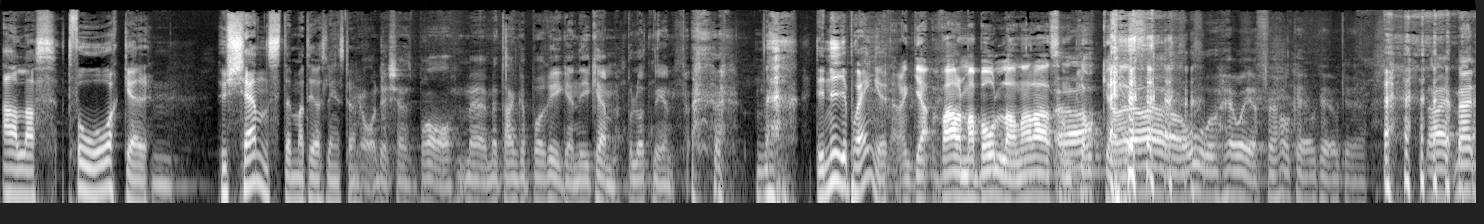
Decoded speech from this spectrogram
allas tvååker. Mm. Hur känns det Mattias Lindström? Ja, det känns bra med, med tanke på riggen ni gick hem på lottningen. det är nio poäng ju. De varma bollarna där som ja, plockades. Ja, ja, oh, HF, okej, okej, okej. Nej, men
